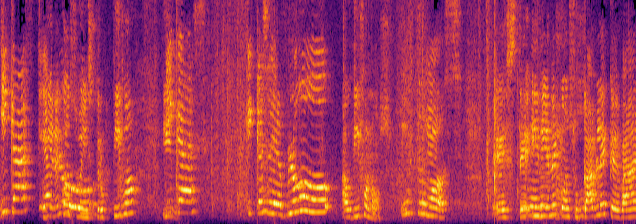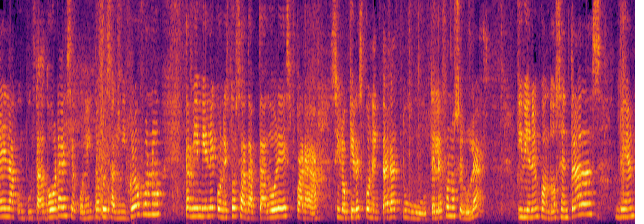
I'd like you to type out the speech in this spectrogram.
geekas, Viene con su instructivo y Geekas, geekas de blue, audífonos. fuimos. Este, y viene con su cable que va en la computadora y se conecta pues al micrófono. También viene con estos adaptadores para si lo quieres conectar a tu teléfono celular. Y vienen con dos entradas. Vean.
